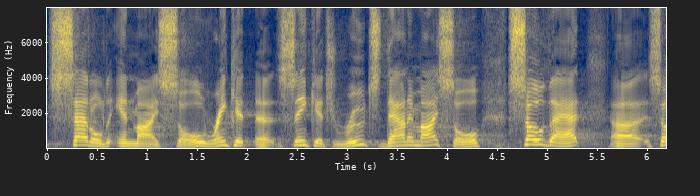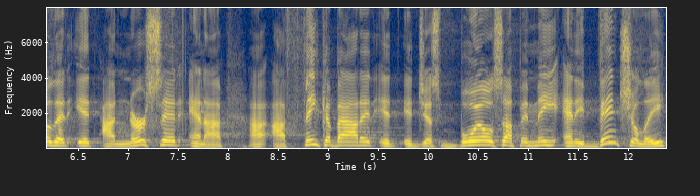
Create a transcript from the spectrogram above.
settled in my soul, it, uh, sink its roots down in my soul, so that uh, so that it I nurse it and I, I, I think about it, it. It just boils up in me, and eventually,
